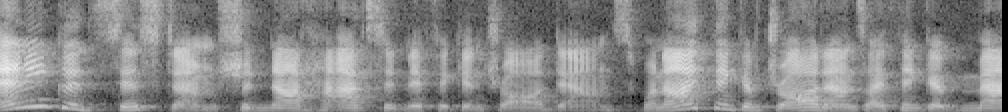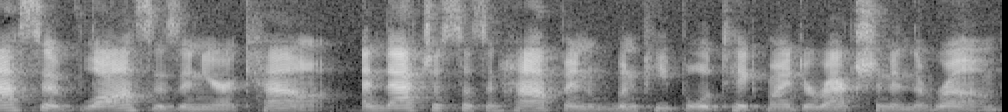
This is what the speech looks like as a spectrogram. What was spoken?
Any good system should not have significant drawdowns. When I think of drawdowns, I think of massive losses in your account, and that just doesn't happen when people take my direction in the room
